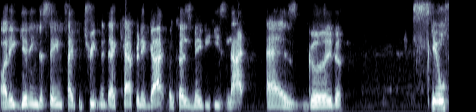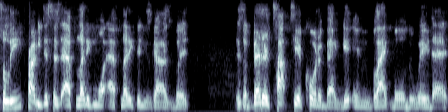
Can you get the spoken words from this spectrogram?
are they getting the same type of treatment that Kaepernick got because maybe he's not as good skillfully, probably just as athletic, more athletic than these guys, but is a better top tier quarterback getting blackballed the way that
